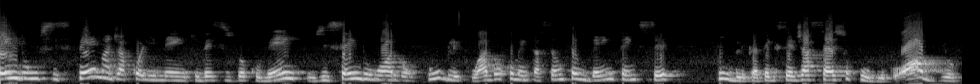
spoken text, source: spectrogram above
tendo um sistema de acolhimento desses documentos e sendo um órgão público, a documentação também tem que ser pública, tem que ser de acesso público. Óbvio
